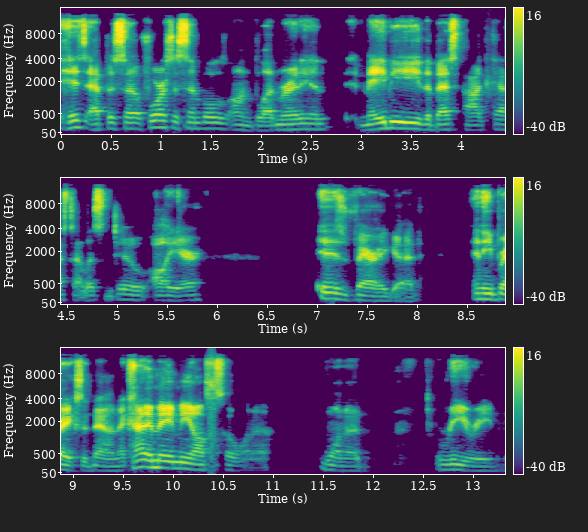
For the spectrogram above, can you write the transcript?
his episode, Forest Symbols on Blood Meridian. Maybe the best podcast I listened to all year. Is very good, and he breaks it down. It kind of made me also want to want to reread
